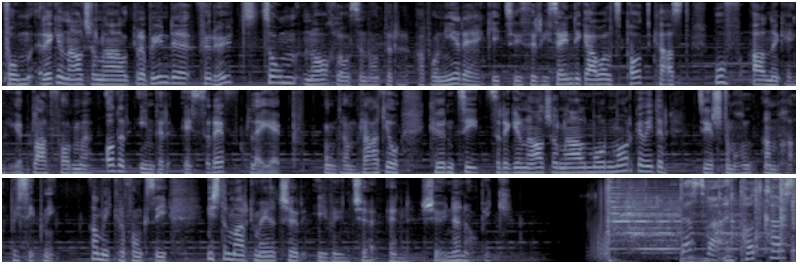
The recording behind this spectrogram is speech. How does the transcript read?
vom Regionaljournal Graubünden für heute. Zum Nachlesen oder Abonnieren gibt es unsere Sendung auch als Podcast auf allen gängigen Plattformen oder in der SRF Play App. Und am Radio hören Sie das Regionaljournal morgen Morgen wieder, das erste Mal am halb sieben. Am Mikrofon war ist der Mark Melcher. Ich wünsche einen schönen Abend. Das war ein Podcast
